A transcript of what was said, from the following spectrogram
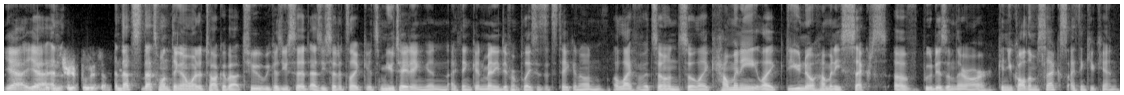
yeah, yeah, in the and history of Buddhism. And that's that's one thing I wanted to talk about too, because you said, as you said, it's like it's mutating, and I think in many different places it's taken on a life of its own. So, like, how many, like, do you know how many sects of Buddhism there are? Can you call them sects? I think you can.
